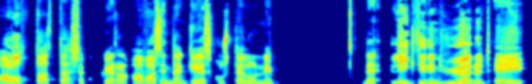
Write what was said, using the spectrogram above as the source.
aloittaa tässä, kun kerran avasin tämän keskustelun, niin ne LinkedInin hyödyt ei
